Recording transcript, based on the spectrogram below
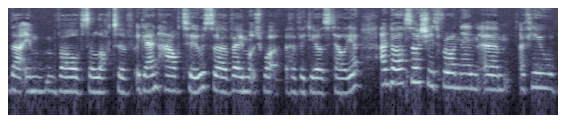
that involves a lot of, again, how-to, so very much what her videos tell you. And also she's thrown in um, a few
